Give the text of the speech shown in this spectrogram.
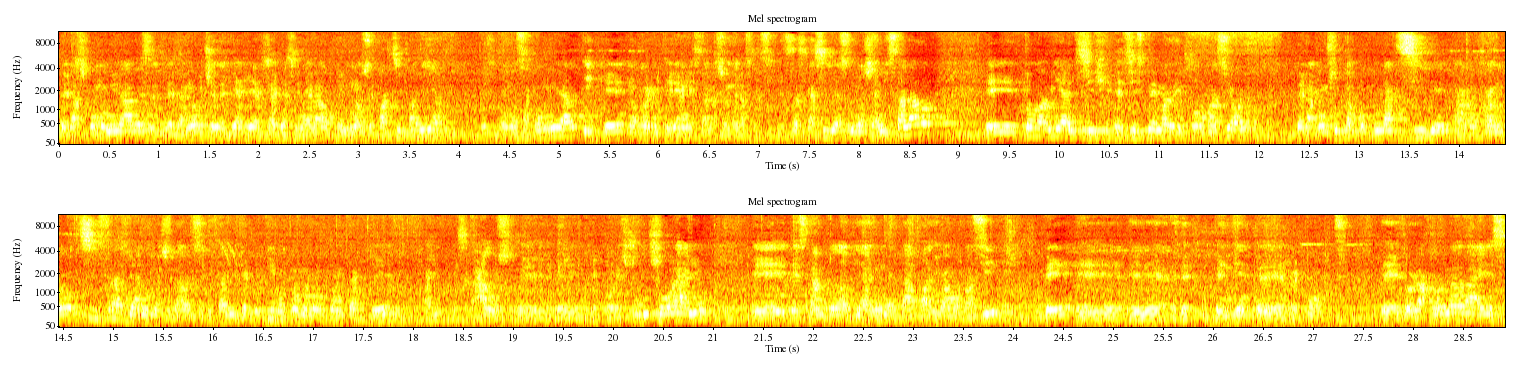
de las comunidades, desde la noche del día ayer se había señalado que no se participaría en esa comunidad y que no permitirían la instalación de las casillas. Estas casillas no se han instalado, eh, todavía el, sistema de información de la consulta popular sigue arrojando cifras, ya lo mencionaba el secretario ejecutivo, tomen en cuenta que hay estados eh, que por su uso horario están todavía en una etapa, digamos así, de pendiente de reportes. Eh, la jornada es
